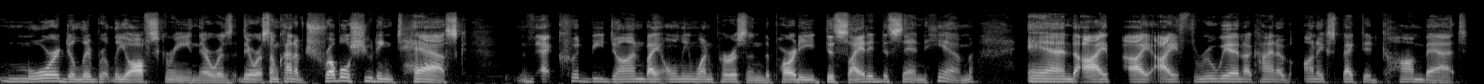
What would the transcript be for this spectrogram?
more deliberately off screen. There was there was some kind of troubleshooting task that could be done by only one person. The party decided to send him, and I I, I threw in a kind of unexpected combat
